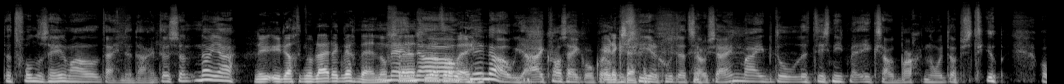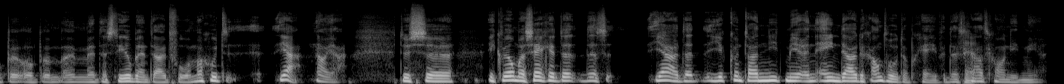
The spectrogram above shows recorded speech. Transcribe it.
Dat vonden ze helemaal het einde daar. Dus uh, nou ja... Nu, u dacht ik ben blij dat ik weg ben? Of nee, uh, dat nou, mee? nee, nou ja, ik was eigenlijk ook wel Eerlijk zeggen. nieuwsgierig hoe dat zou zijn. Maar ik bedoel, het is niet... meer- Ik zou Bach nooit op steel, op, op, op, met een steelband uitvoeren. Maar goed, eh, ja, nou ja. Dus eh, ik wil maar zeggen, dat, dat, ja, dat, je kunt daar niet meer een eenduidig antwoord op geven. Dat Ja. gaat gewoon niet meer.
